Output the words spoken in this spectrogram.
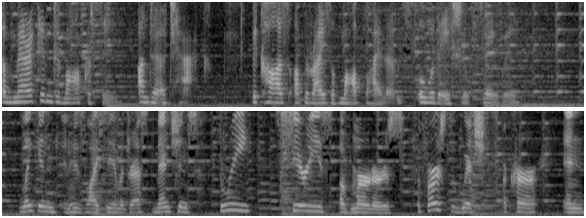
American democracy under attack because of the rise of mob violence over the issue of slavery. Lincoln, in his Lyceum address, mentions three series of murders, the first of which occur in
